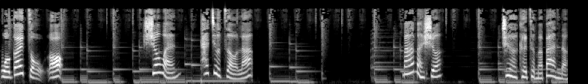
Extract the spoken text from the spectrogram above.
我该走了。”说完，他就走了。妈妈说。这可怎么办呢？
